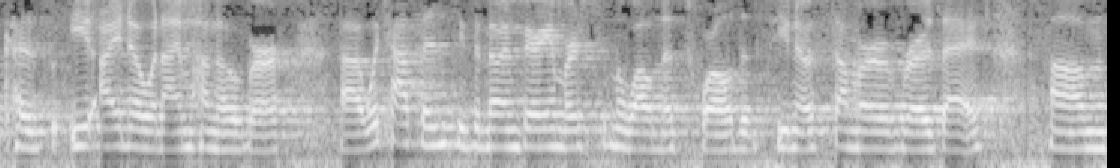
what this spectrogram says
because um, I know when I'm hungover, uh, which happens even though I'm very immersed in the wellness world. It's you know summer of rosé, um,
